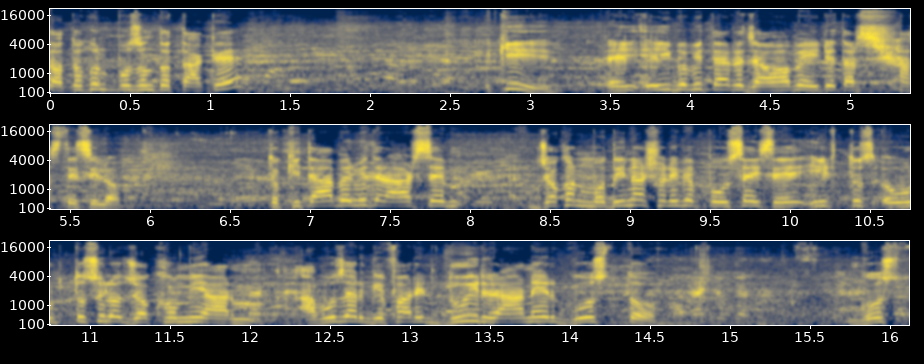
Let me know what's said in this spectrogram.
ততক্ষণ পর্যন্ত তাকে কি, এই এইভাবেই তার যাওয়া হবে, এইটা তার শাস্তি ছিল। তো কিতাবের ভিতরে আসছে, যখন মদিনা শরীফে পৌঁছাইছে, ইট তো উঠ ছিল জখমি আর আবুজার গেফারির দুই রানের গোস্ত গোস্ত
